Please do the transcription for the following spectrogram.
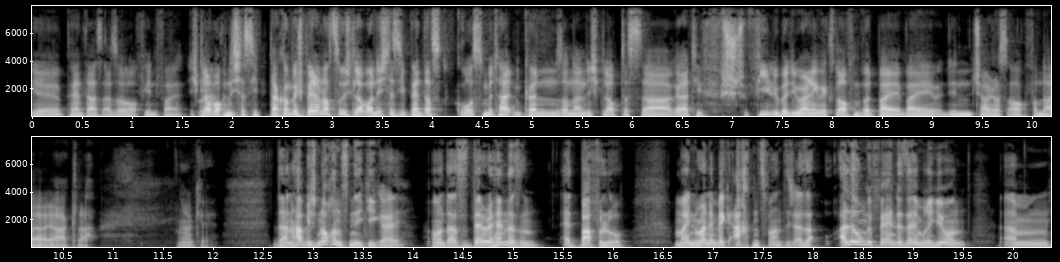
äh, Panthers, also auf jeden Fall. Ich glaube auch nicht, dass die, da kommen wir später noch zu, ich glaube auch nicht, dass die Panthers groß mithalten können, sondern ich glaube, dass da relativ viel über die Running Backs laufen wird bei, bei den Chargers auch, von daher, ja, klar. Okay. Dann habe ich noch einen Sneaky Guy und das ist Daryl Henderson at Buffalo. Mein Running Back 28. Also alle ungefähr in derselben Region. Ähm,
